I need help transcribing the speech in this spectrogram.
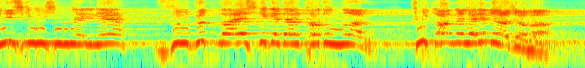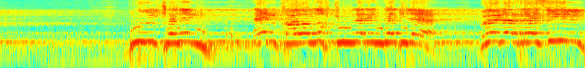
linç girişimlerine zılgıtla eşlik eden kadınlar Kürt anneleri mi acaba? Bu ülkenin en karanlık günlerinde bile böyle rezil,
